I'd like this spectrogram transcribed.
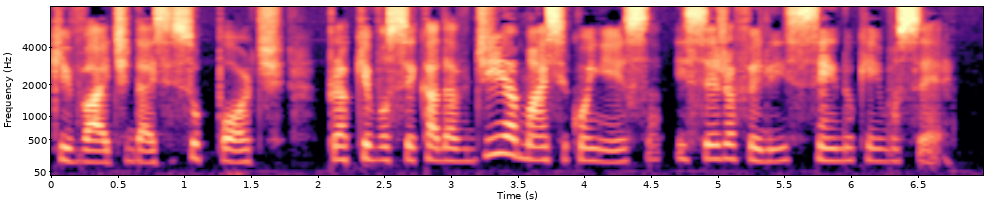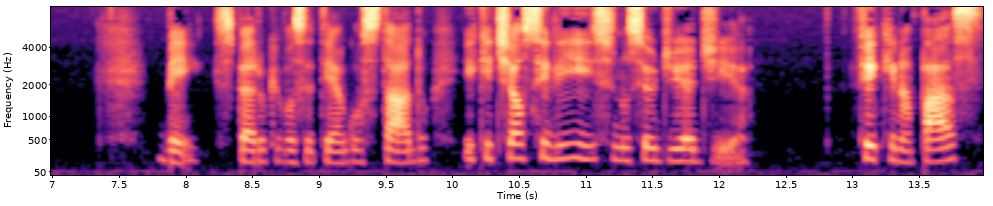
que vai te dar esse suporte para que você cada dia mais se conheça e seja feliz sendo quem você é. Bem, espero que você tenha gostado e que te auxilie isso no seu dia a dia. Fique na paz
